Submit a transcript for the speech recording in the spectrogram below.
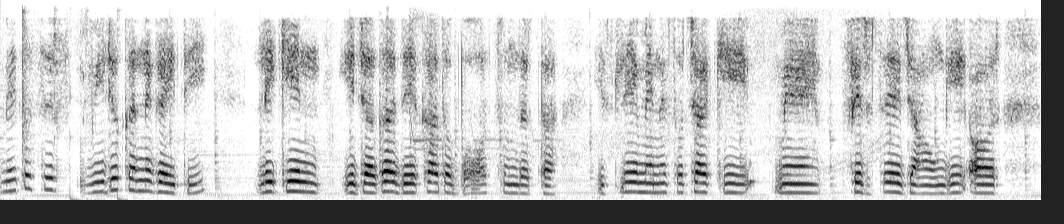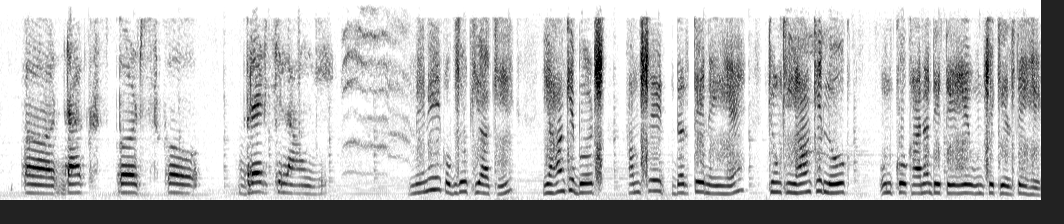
मैं तो सिर्फ़ वीडियो करने गई थी लेकिन ये जगह देखा तो बहुत सुंदर था। इसलिए मैंने सोचा कि मैं फिर से जाऊँगी और डक्स बर्ड्स को ब्रेड खिलाऊँगी। मैंने एक ऑब्ज़र्व किया कि यहाँ के बर्ड्स हमसे डरते नहीं है, क्योंकि यहाँ के लोग उनको खाना देते हैं, उनसे खेलते हैं।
